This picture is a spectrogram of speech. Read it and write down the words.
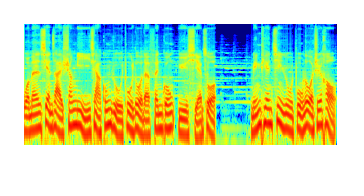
我们现在商议一下攻入部落的分工与协作。明天进入部落之后，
